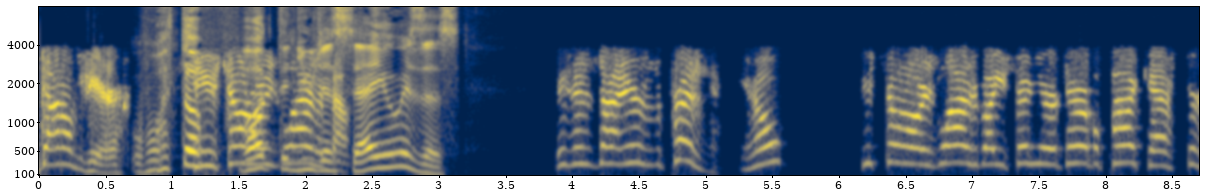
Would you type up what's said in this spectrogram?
Donald here. What the He's telling all fuck did you just about- say? Who is this? He says, uh, here's the president, you know? He's telling all these lies about you saying you're a terrible podcaster.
